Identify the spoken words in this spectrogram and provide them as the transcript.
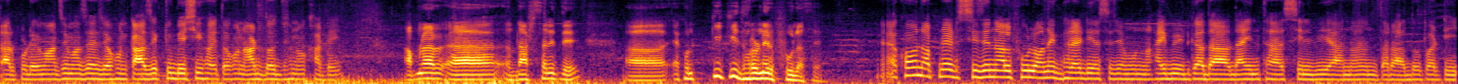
তারপরে মাঝে মাঝে যখন কাজ একটু বেশি হয় তখন আট দশজনও খাটে। আপনার নার্সারিতে এখন কি কি ধরনের ফুল আছে? এখন আপনার সিজনাল ফুল অনেক ভ্যারাইটি আছে যেমন হাইব্রিড গাঁদা দাইনথা সিলভিয়া নয়নতারা দোপাটি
